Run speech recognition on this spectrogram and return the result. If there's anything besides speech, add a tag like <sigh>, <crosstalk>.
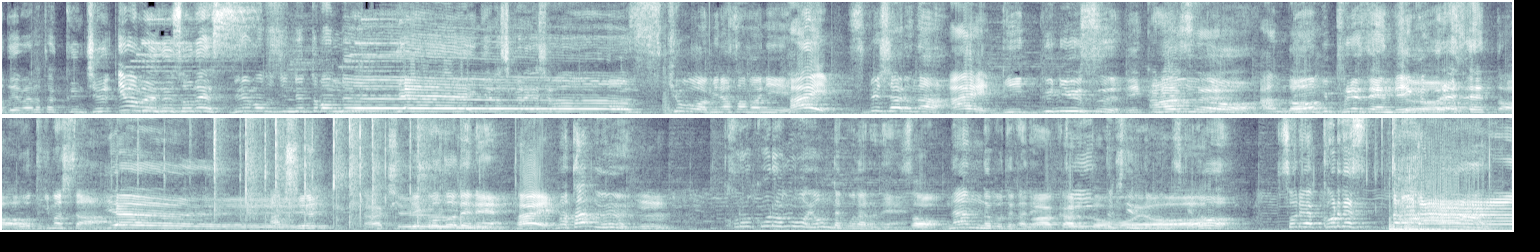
もデュエマの特訓中今村軍曹です。デーマトシンネット版でーイエーイ。よろしくお願いします。今日は皆様に、はい。スペシャルな、はい。ビッグニュースビッグニュース。アンドビッグプレゼント。ビッグプレゼント。持ってきました。イエーイ。拍手。拍手。ということでね、はい、まあ多分、うん。コロコロもう読んだ子ならね。そう。何のことかねわかると思うよ。ピンときてると思うんですけどそれはこれです。ダーン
